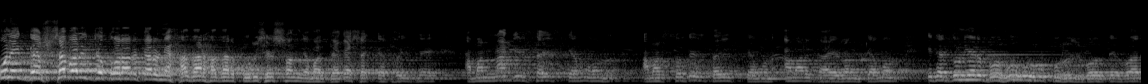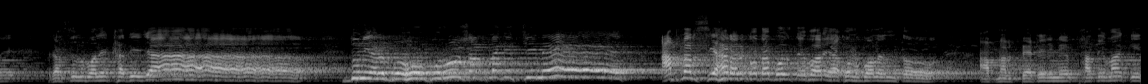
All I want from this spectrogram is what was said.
অনেক ব্যবসা বাণিজ্য করার কারণে হাজার হাজার পুরুষের সঙ্গে আমার দেখা সাক্ষাৎ হয়েছে। আমার নাকের সাইজ কেমন? আমার চোখের সাইজ কেমন? আমার গায়ের রং কেমন? এটা দুনিয়ার বহু পুরুষ বলতে পারে। রাসুল বলে, খাদিজা, দুনিয়ার বহু পুরুষ আপনাকে চিনে। আপনার চেহারার কথা বলতে পারে। এখন বলেন তো, আপনার পেটের মেয়ে ফাতেমাকে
